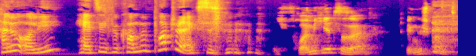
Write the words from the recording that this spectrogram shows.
Hallo Olli, herzlich willkommen im Podrex. Ich freue mich hier zu sein. Bin gespannt.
